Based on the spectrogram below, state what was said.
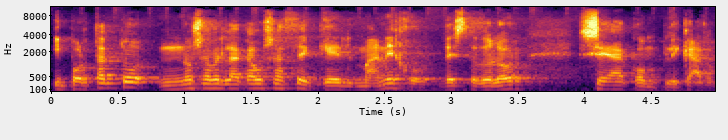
Y por tanto, no saber la causa hace que el manejo de este dolor sea complicado.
